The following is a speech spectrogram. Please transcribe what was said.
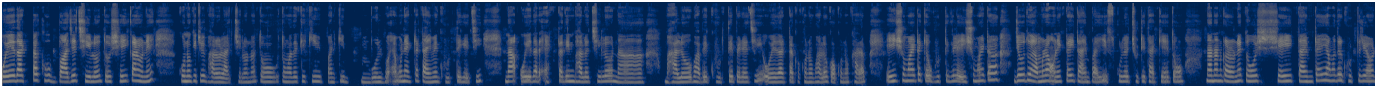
ওয়েদারটা খুব বাজে ছিল, তো সেই কারণে কোনো কিছুই ভালো লাগছিল না। তো তোমাদেরকে কি মানে কি বলব, এমন একটা টাইমে ঘুরতে গেছি। না ওয়েদার একটা দিন ভালো ছিল, না ভালোভাবে ঘুরতে পেরেছি। ওয়েদারটা কখনো ভালো, কখনো খারাপ। এই সময়টা কেউ ঘুরতে গেলে, এই সময়টা যেহেতু আমরা অনেকটাই টাইম পাই স্কুলের ছুটি থাকে, তো নানান কারণে। তো সেই টাইমটাই আমাদের ঘুরতে যাওয়ার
